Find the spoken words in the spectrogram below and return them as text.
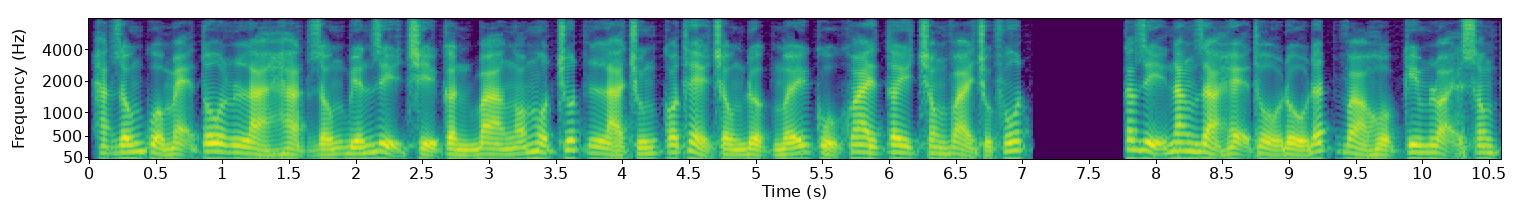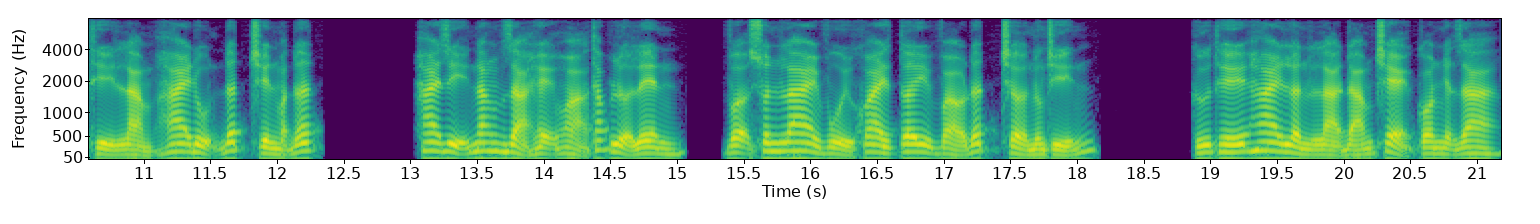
Hạt giống của mẹ tô là hạt giống biến dị chỉ cần bà ngó một chút là chúng có thể trồng được mấy củ khoai tây trong vài chục phút. Các dị năng giả hệ thổ đổ đất vào hộp kim loại xong thì làm hai đụn đất trên mặt đất. Hai dị năng giả hệ hỏa thắp lửa lên, vợ Xuân Lai vùi khoai tây vào đất chờ nương chín. Cứ thế hai lần là đám trẻ con nhận ra.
